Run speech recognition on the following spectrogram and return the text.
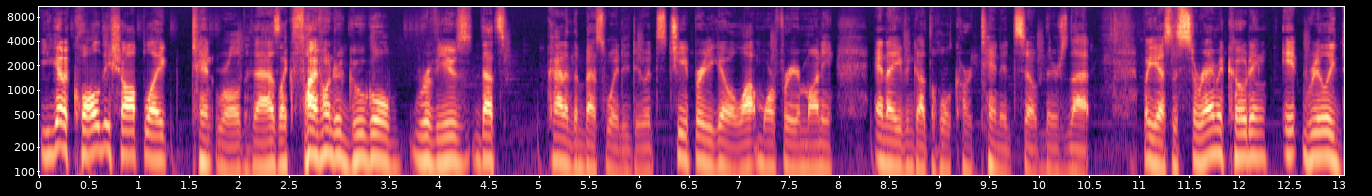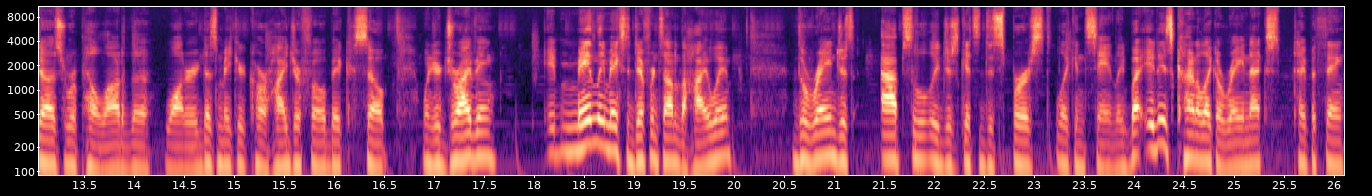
you get a quality shop like Tint World that has like 500 Google reviews. That's kind of the best way to do it. It's cheaper, you get a lot more for your money, and I even got the whole car tinted, so there's that. But yes, the ceramic coating, it really does repel a lot of the water. It does make your car hydrophobic, so when you're driving, it mainly makes a difference out on the highway. The rain just absolutely just gets dispersed like insanely but it is kind of like a Rain-X type of thing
